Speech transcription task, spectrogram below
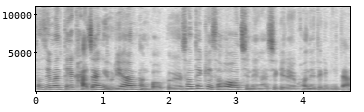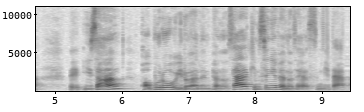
선생님한테 가장 유리한 방법을 선택해서 진행하시기를 권해드립니다. 네, 이상 법으로 위로하는 변호사 김승혜 변호사였습니다.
